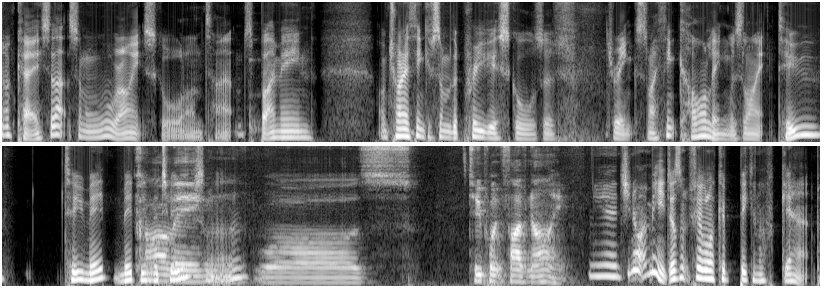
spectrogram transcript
Okay, so that's an alright score on Tapped. But I mean, I'm trying to think of some of the previous scores of drinks, and I think Carling was like two, two mid, mid in the two. something like that. Carling was two point five nine. Yeah, do you know what I mean? It doesn't feel like a big enough gap.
